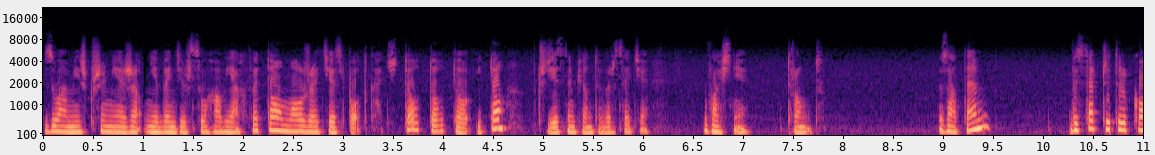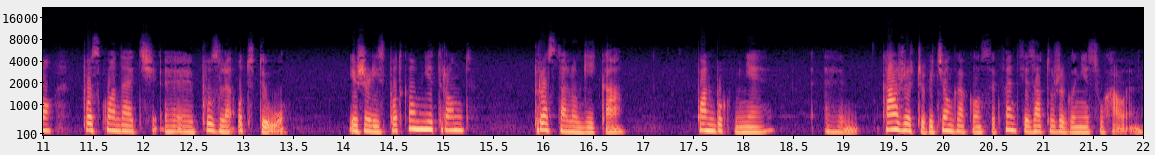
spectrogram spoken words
złamiesz przymierze, nie będziesz słuchał Jachwę, to może cię spotkać. To, to, to i to w 35 wersecie właśnie trąd. Zatem wystarczy tylko poskładać e, puzzle od tyłu. Jeżeli spotkał mnie trąd, prosta logika, Pan Bóg mnie e, karze, czy wyciąga konsekwencje za to, że go nie słuchałem.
